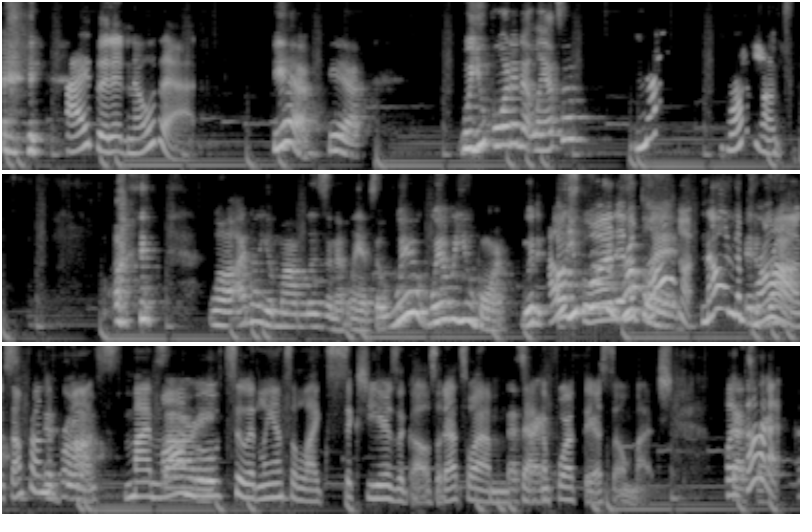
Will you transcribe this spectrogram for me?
I didn't know that. Yeah, yeah. Were you born in Atlanta? No, Bronx. well, I know your mom lives in Atlanta. Where where were you born? Where, I was oh, you born in Brooklyn. the Bronx. No, in the In Bronx. Bronx. I'm from the Bronx. Bronx. My mom Sorry. moved to Atlanta like six years ago, so that's why I'm That's back right. and forth there so much. But That's God, right. I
